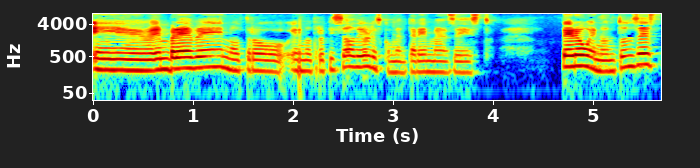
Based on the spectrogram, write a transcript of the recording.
Eh, en breve, en otro, en otro episodio, les comentaré más de esto. Pero bueno, entonces,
